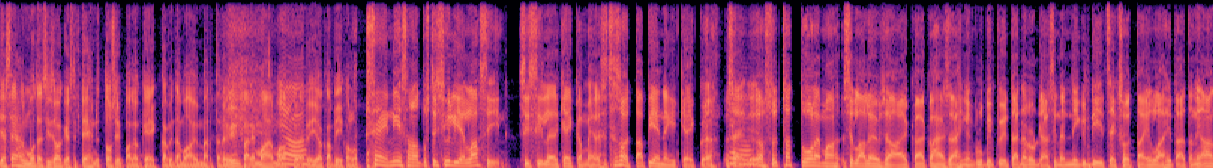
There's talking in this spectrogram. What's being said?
ja sehän on muuten siis oikeasti tehnyt tosi paljon keikkaa, mitä mä oon ymmärtänyt. Ympäri maailmaa pyörii joka viikonloppu. se ei niin sanotusti sylje lasiin, siis silleen keikkamielessä, että se soittaa pieniäkin keikkoja. Se, jos nyt sattuu olemaan sillä löysää aikaa ja kahden hengen klubi pyytää Darudea sinne niin kuin DJ soittaa illan hitaita, niin a,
